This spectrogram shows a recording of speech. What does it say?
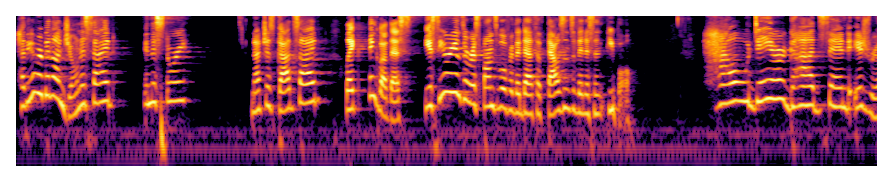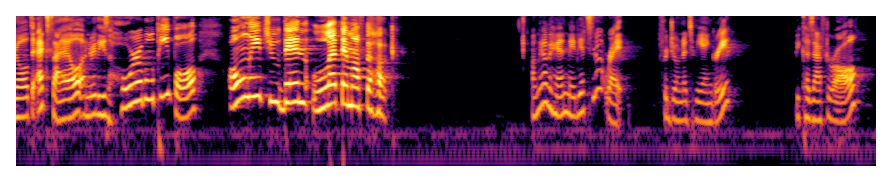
Have you ever been on Jonah's side in this story? Not just God's side? Like, think about this the Assyrians are responsible for the death of thousands of innocent people. How dare God send Israel to exile under these horrible people only to then let them off the hook? On the other hand, maybe it's not right for Jonah to be angry, because after all,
